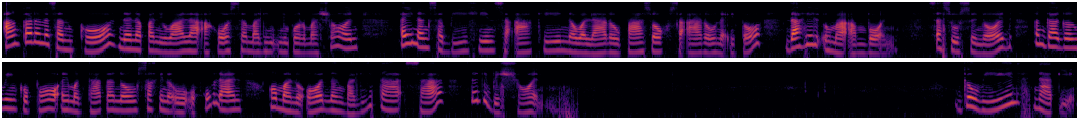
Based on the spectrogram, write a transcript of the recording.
Ang karanasan ko na napaniwala ako sa maling impormasyon ay nang sabihin sa akin na wala raw pasok sa araw na ito dahil umaambon. Sa susunod, ang gagawin ko po ay magtatanong sa kinauukulan o manood ng balita sa telebisyon. Gawin natin.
